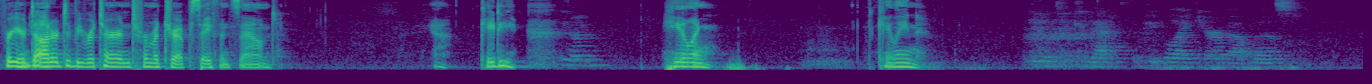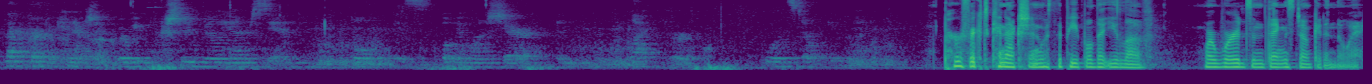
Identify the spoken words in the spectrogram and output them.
for your daughter to be returned from a trip safe and sound. Katie. Healing. Kayleen. Perfect connection with the people that you love, where words and things don't get in the way.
